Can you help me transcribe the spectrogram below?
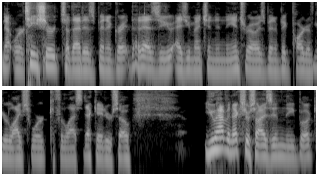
Network T-shirt, so that has been a great. That as you as you mentioned in the intro has been a big part of your life's work for the last decade or so you have an exercise in the book,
